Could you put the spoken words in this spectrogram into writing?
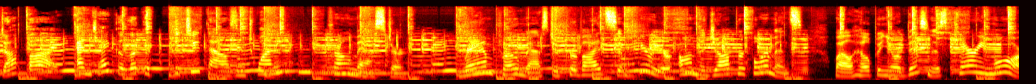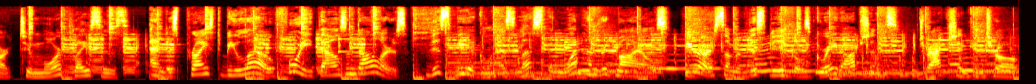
Stop by and take a look at the 2020 ProMaster. Ram ProMaster provides superior on-the-job performance while helping your business carry more to more places and is priced below $40,000. This vehicle has less than 100 miles. Here are some of this vehicle's great options. Traction control,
